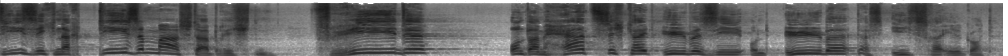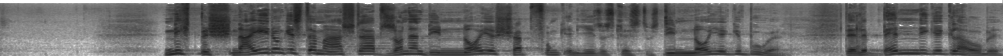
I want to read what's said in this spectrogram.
die sich nach diesem Maßstab richten. Friede und Barmherzigkeit über sie und über das Israel Gottes. Nicht Beschneidung ist der Maßstab, sondern die neue Schöpfung in Jesus Christus, die neue Geburt, der lebendige Glaube,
